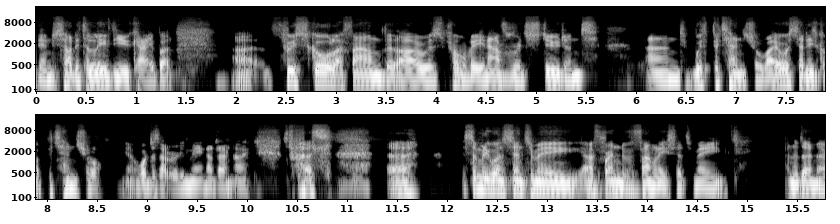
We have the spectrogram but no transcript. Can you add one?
then decided to leave the UK. But uh, through school, I found that I was probably an average student and with potential. I always said he's got potential. You know, what does that really mean? I don't know. But uh, somebody once said to me, a friend of a family said to me, and I don't know,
